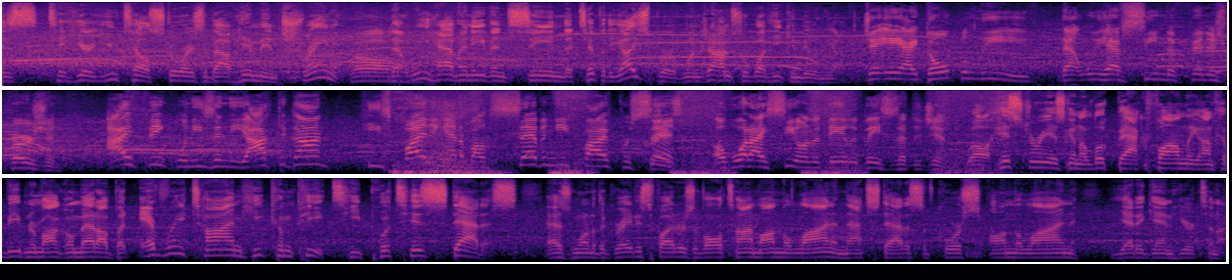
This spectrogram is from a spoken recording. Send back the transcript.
is to hear you tell stories about him in training oh. that we haven't even seen the tip of the iceberg when it John, comes to what he can do in the octagon. J.A., I don't believe that we have seen the finished version. I think when he's in the octagon, he's fighting at about 75% of what I see on a daily basis at the gym. Well, history is going to look back fondly on Khabib Nurmagomedov, but every time he competes, he puts his status as one of the greatest fighters of all time on the line, and that status, of course, on the line yet again here tonight.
